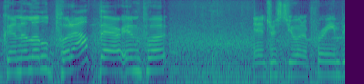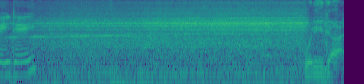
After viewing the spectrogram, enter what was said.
Looking a little put out there, input. Interest you in a preem BD? What do you got?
